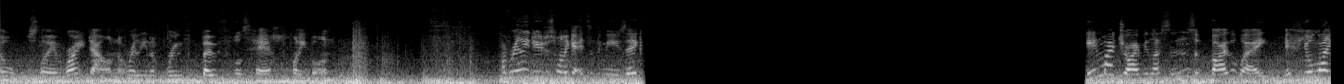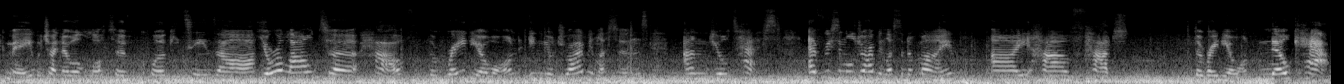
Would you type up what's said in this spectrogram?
Oh, slowing right down. Not really enough room for both of us here, honey bun. I really do just want to get into the music. In my driving lessons, by the way, if you're like me, which I know a lot of quirky teens are, you're allowed to have the radio on in your driving lessons and your test. Every single driving lesson of mine, I have had the radio on. No cap.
